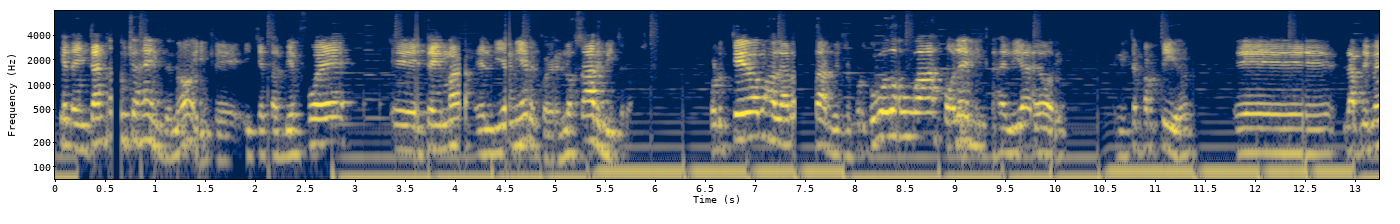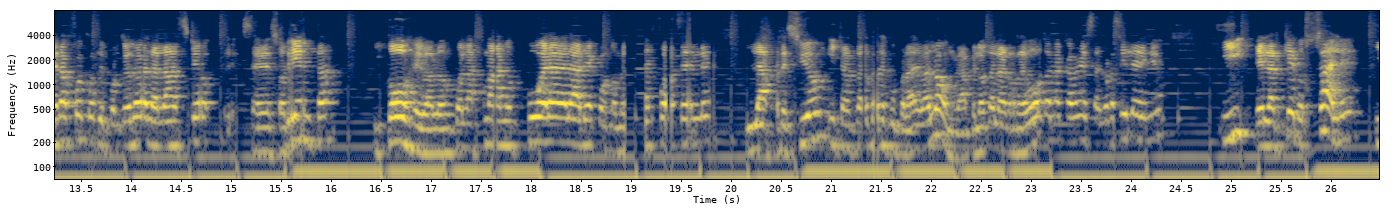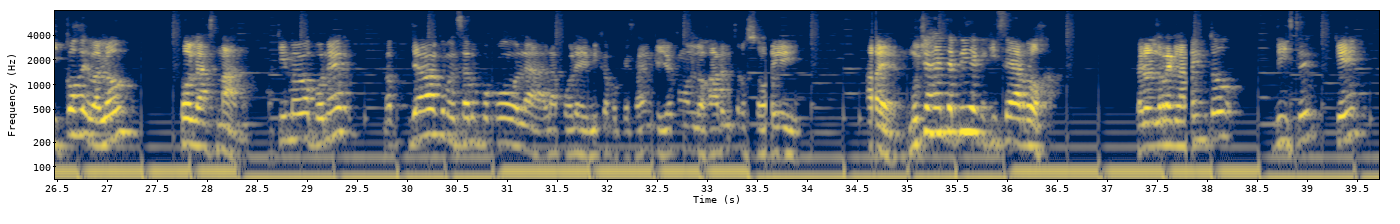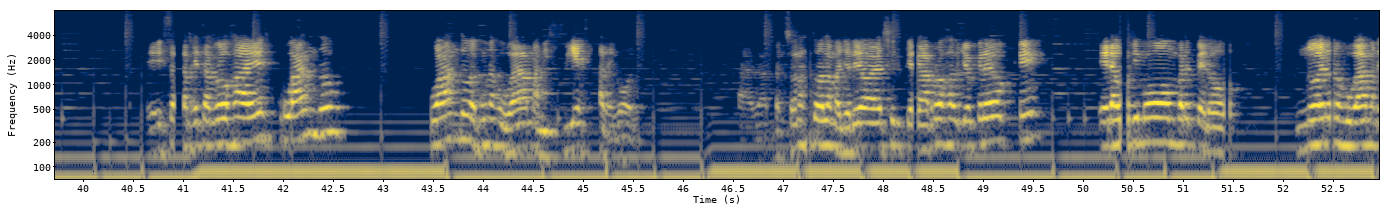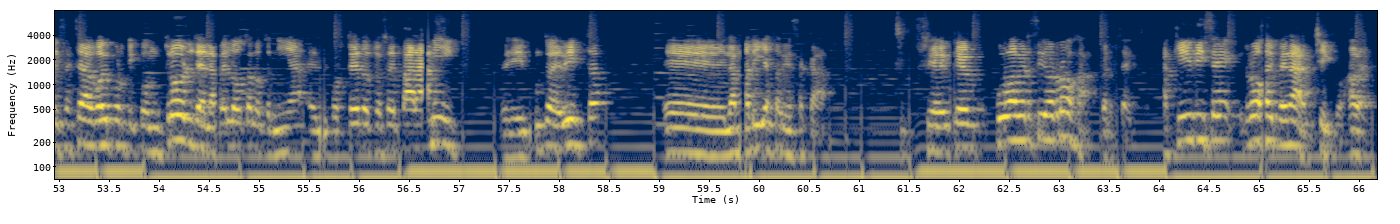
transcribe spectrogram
que le encanta a mucha gente, ¿no? Y que, y que también fue eh, tema el día miércoles, los árbitros. ¿Por qué vamos a hablar de árbitros? Porque hubo dos jugadas polémicas el día de hoy en este partido. Eh, la primera fue cuando el portero de la Lazio eh, se desorienta y coge el balón con las manos fuera del área cuando me fue a hacerle la presión y tratar de recuperar el balón. La pelota le rebota en la cabeza al brasileño y el arquero sale y coge el balón con las manos. Aquí me voy a poner, ya va a comenzar un poco la, la polémica porque saben que yo con los árbitros soy... A ver, mucha gente pide que aquí sea roja, pero el reglamento dice que esa tarjeta roja es cuando, cuando es una jugada manifiesta de gol. Las personas, toda la mayoría va a decir que era roja. Yo creo que era último hombre, pero no era una jugada manifiesta de gol porque control de la pelota lo tenía el portero. Entonces, para mí, desde mi punto de vista, eh, la amarilla está bien sacada. Si, que pudo haber sido roja, perfecto. Aquí dice roja y penal, chicos. A ver,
